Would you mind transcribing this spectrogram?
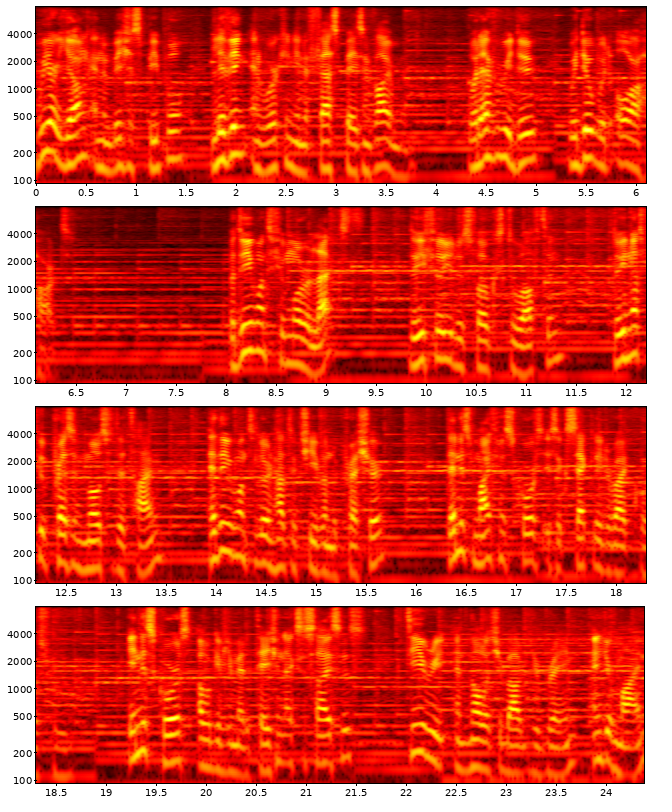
We are young and ambitious people living and working in a fast-paced environment. Whatever we do, we do it with all our heart. But do you want to feel more relaxed? Do you feel you lose focus too often? Do you not feel present most of the time? And do you want to learn how to achieve under pressure? Then this mindfulness course is exactly the right course for you. In this course I will give you meditation exercises, theory and knowledge about your brain and your mind,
